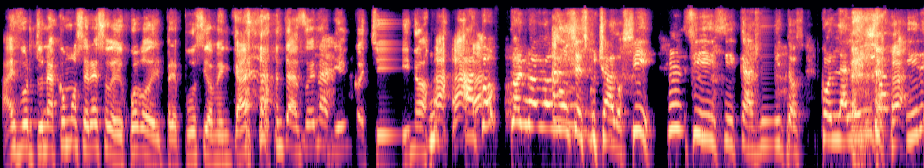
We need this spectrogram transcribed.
Ay, Fortuna, ¿cómo será eso del juego del prepucio? Me encanta, suena bien cochino. ¿A poco no lo hemos escuchado? Sí, sí, sí, Carlitos. Con la lengua, ir,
